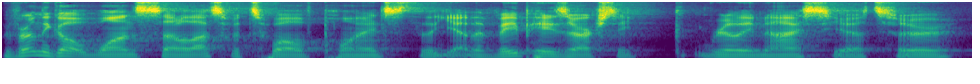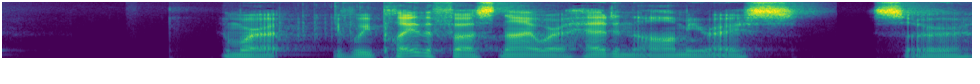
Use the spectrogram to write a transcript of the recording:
We've only got one settle, that's for 12 points. The, yeah, the VPs are actually really nice here too. And we're if we play the first knight, we're ahead in the army race. So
